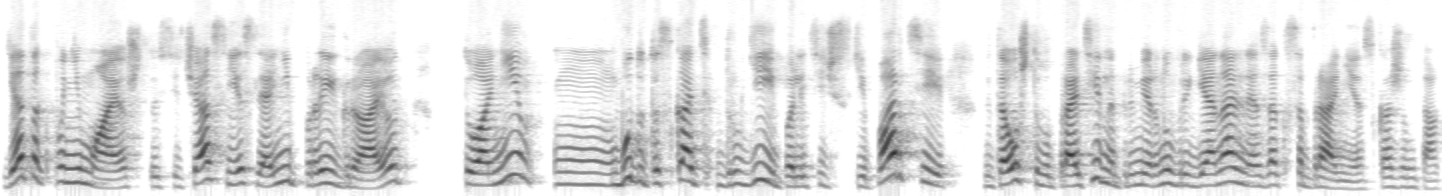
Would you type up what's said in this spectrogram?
Я так понимаю, что сейчас, если они проиграют, то они будут искать другие политические партии для того, чтобы пройти, например, ну, в региональное ЗАГС-собрание, скажем так.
